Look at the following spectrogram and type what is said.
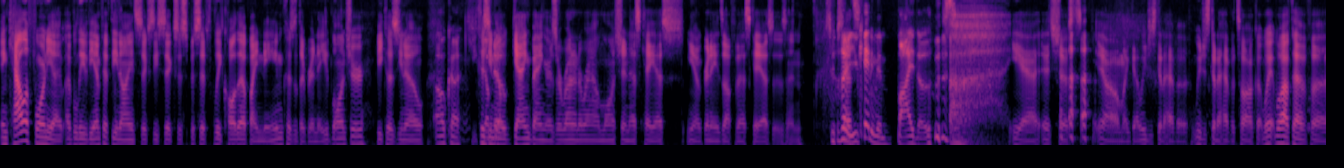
in California, I believe the M5966 is specifically called out by name because of the grenade launcher. Because you know, Okay. because Yep, you yep. know, gangbangers are running around launching SKS, you know, grenades off of SKSs, and So you can't even buy those. yeah, it's just, yeah, oh my god, we just gotta have a, we just gotta have a talk. We, we'll have to have uh,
